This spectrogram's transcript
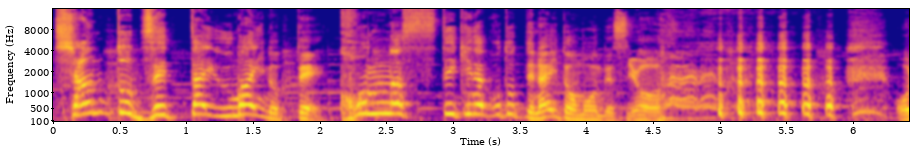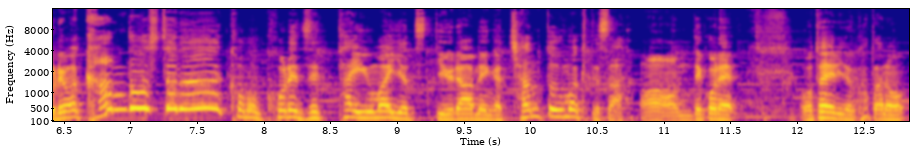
ちゃんと絶対うまいのって、こんな素敵なことってないと思うんですよ。俺は感動したなこのこれ絶対うまいやつっていうラーメンがちゃんとうまくてさ。あーで、これ、お便りの方の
